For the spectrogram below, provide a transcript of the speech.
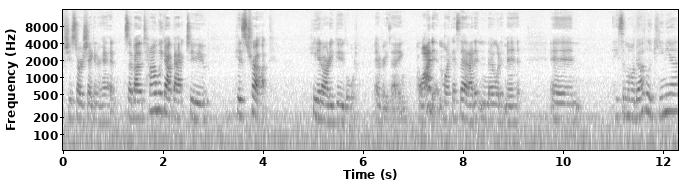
she started shaking her head. So by the time we got back to his truck, he had already Googled everything. Well, I didn't. Like I said, I didn't know what it meant. And he said, Mom, do I have leukemia?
